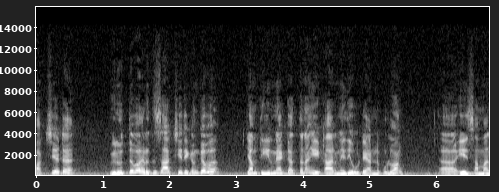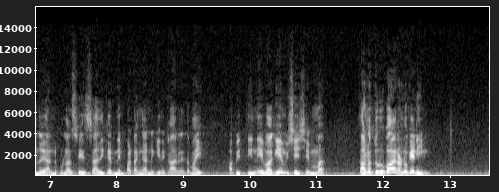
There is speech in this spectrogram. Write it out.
පක්ෂයට විරුද්ධව හෘද සාක්ෂියට එකඟව යම් තීරණයක් ගත්තා නම් ඒ කාරණේදී ඌට යන්න පුළුවන් ඒ සම්බන්ධව යන්න පුළුවන් ශ්‍රේෂ්ඨාධිකරණයෙන් පටන් ගන්න කියන කාරණේ තමයි අපිත් ඉන්නේ. ඒ වගේම විශේෂයෙන්ම තනතුරු බාර නොගැනීම.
